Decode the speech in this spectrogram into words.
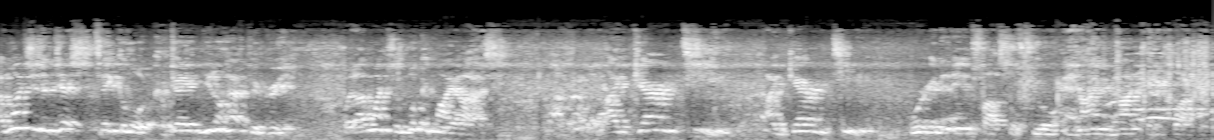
I want you to just take a look, okay? You don't have to agree, but I want you to look in my eyes. I guarantee you, I guarantee you, we're going to end fossil fuel, and I am not going to cooperate.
